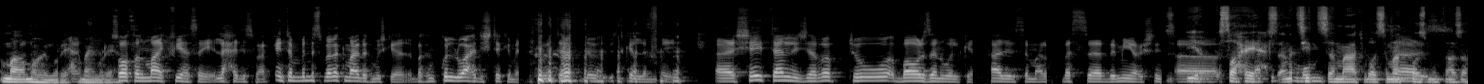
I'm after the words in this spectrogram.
ما ما هي مريحة ما هي مريحة. صوت المايك فيها سيء لا أحد يسمعك. أنت بالنسبة لك ما عندك مشكلة لكن كل واحد يشتكي منك. أنت تتكلم. إيه. آه، الشيء الثاني اللي جربته Bowers & Wilkins هذه اللي سمعت بس ب 120 يا- صحيح أنا نسيت سماعات سماعات Bose ممتاز.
